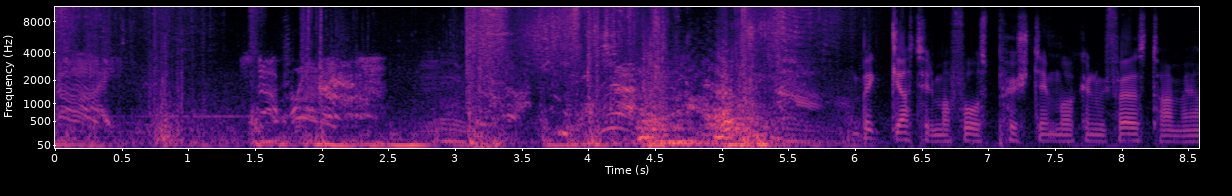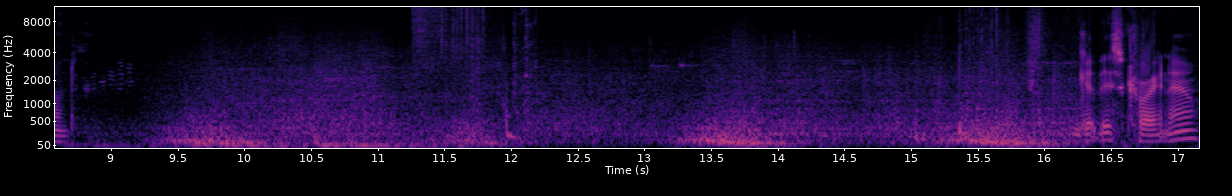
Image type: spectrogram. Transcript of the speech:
Die! Stop running! I'm a bit gutted my force push didn't work on me first time round. Get this crate now.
